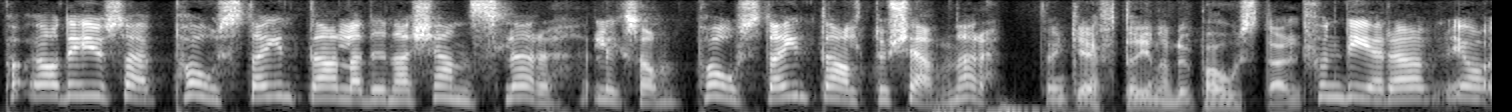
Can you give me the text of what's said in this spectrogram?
Ja, det är ju så här, posta inte alla dina känslor. Liksom. Posta inte allt du känner. Tänk efter innan du postar. Fundera ja,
